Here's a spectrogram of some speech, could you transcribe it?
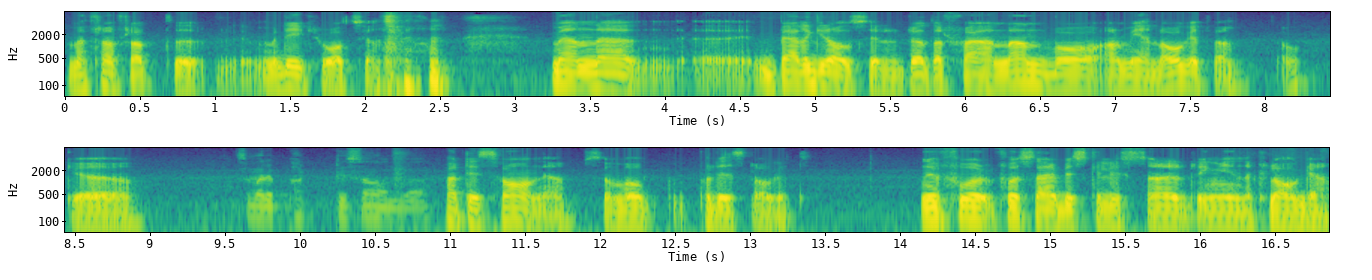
men framförallt, men det är Kroatien. men Belgrad, så är det Röda Stjärnan var armélaget va? Och uh, så var det Partisan va? Partisan, ja. Som var polislaget. Nu får, får serbiska lyssnare ringa in och klaga.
